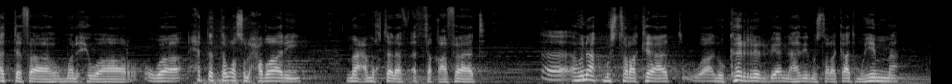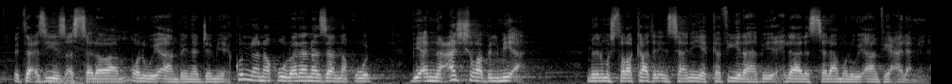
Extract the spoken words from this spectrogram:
التفاهم والحوار وحتى التواصل الحضاري مع مختلف الثقافات. آه، هناك مشتركات ونكرر بأن هذه المشتركات مهمة لتعزيز السلام والوئام بين الجميع. كنا نقول ولا نزال نقول بأن عشرة بالمئة من المشتركات الإنسانية كفيلة بإحلال السلام والوئام في عالمنا.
